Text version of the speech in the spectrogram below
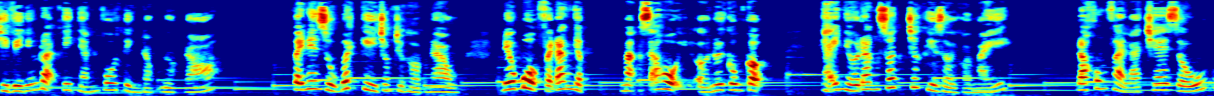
chỉ vì những đoạn tin nhắn vô tình đọc được đó. Vậy nên dù bất kỳ trong trường hợp nào, nếu buộc phải đăng nhập mạng xã hội ở nơi công cộng thì hãy nhớ đăng xuất trước khi rời khỏi máy. Đó không phải là che giấu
